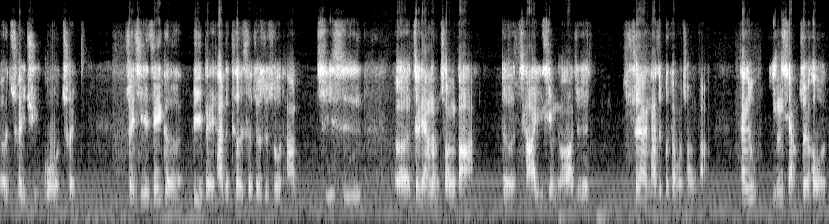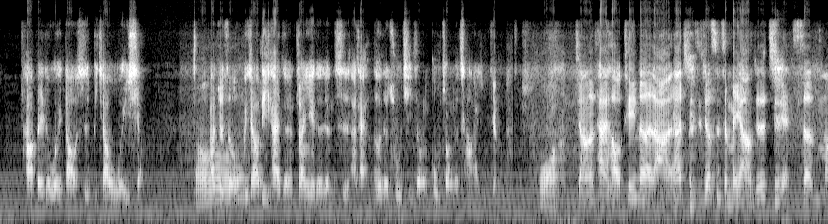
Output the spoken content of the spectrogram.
而萃取过萃。所以其实这个滤杯它的特色就是说，它其实，呃，这两种冲法的差异性的话，就是虽然它是不同的冲法，但是影响最后咖啡的味道是比较微小。哦他就是有比较厉害的专业的人士，他才喝得出其中故中的差异。这样，哇，讲的太好听了啦！那其实就是怎么样，就是浅深嘛。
